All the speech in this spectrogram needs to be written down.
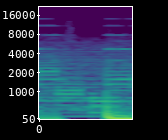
you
